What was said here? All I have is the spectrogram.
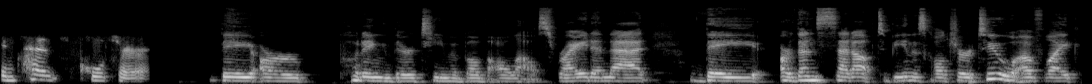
intense culture. They are putting their team above all else, right? And that they are then set up to be in this culture too of like,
